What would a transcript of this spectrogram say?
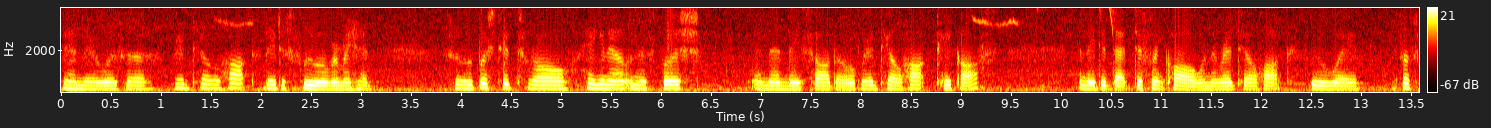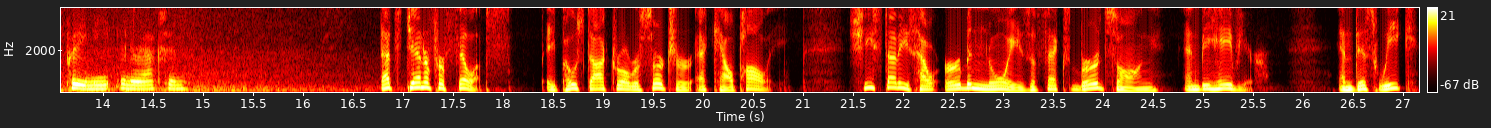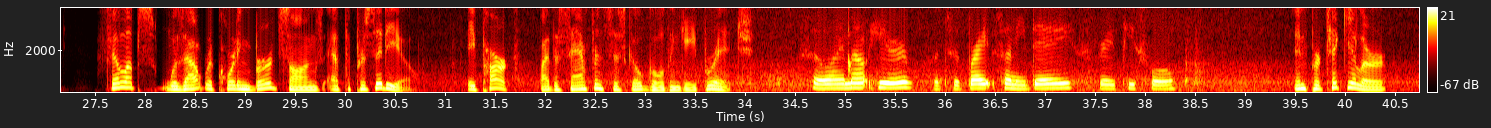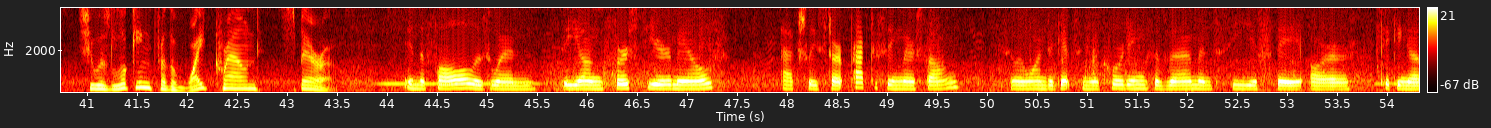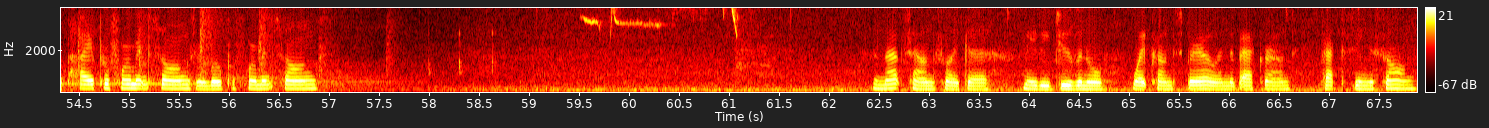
and there was a red-tailed hawk. They just flew over my head. So the bush tits were all hanging out in this bush, and then they saw the red-tailed hawk take off, and they did that different call when the red-tailed hawk flew away. So that's a pretty neat interaction. That's Jennifer Phillips, a postdoctoral researcher at Cal Poly. She studies how urban noise affects birdsong and behavior. And this week, Phillips was out recording bird songs at the Presidio, a park by the San Francisco Golden Gate Bridge. So I'm out here. It's a bright, sunny day. It's very peaceful. In particular, she was looking for the white crowned sparrow. In the fall is when the young first year males actually start practicing their song. So I wanted to get some recordings of them and see if they are picking up high performance songs or low performance songs. And that sounds like a maybe juvenile white crowned sparrow in the background practicing a song.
